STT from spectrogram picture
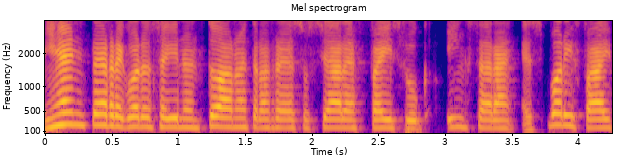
Mi gente, recuerden seguirnos en todas nuestras redes sociales, Facebook, Instagram, Spotify,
